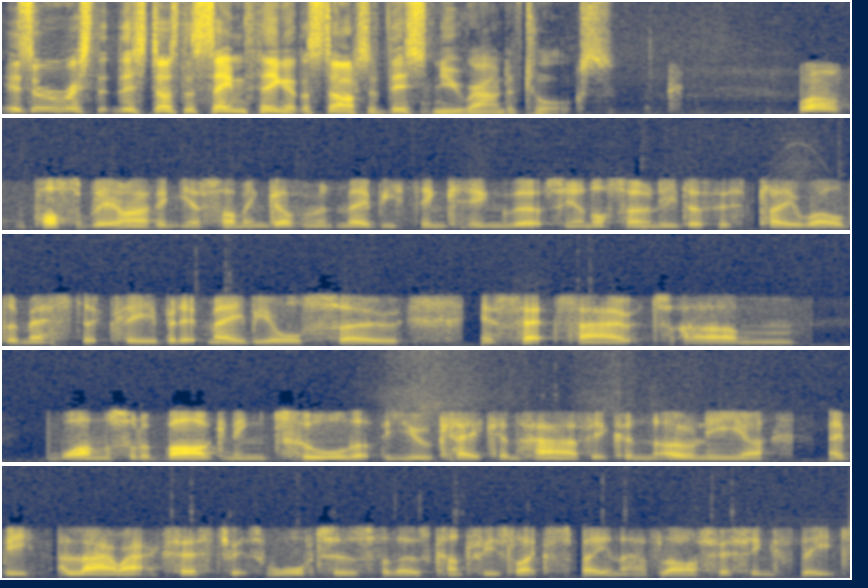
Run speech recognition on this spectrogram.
Is there a risk that this does the same thing at the start of this new round of talks? Well, possibly. I think you know, some in government may be thinking that you know, not only does this play well domestically, but it maybe also you know, sets out um, one sort of bargaining tool that the UK can have. It can only uh, maybe allow access to its waters for those countries like Spain that have large fishing fleets,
